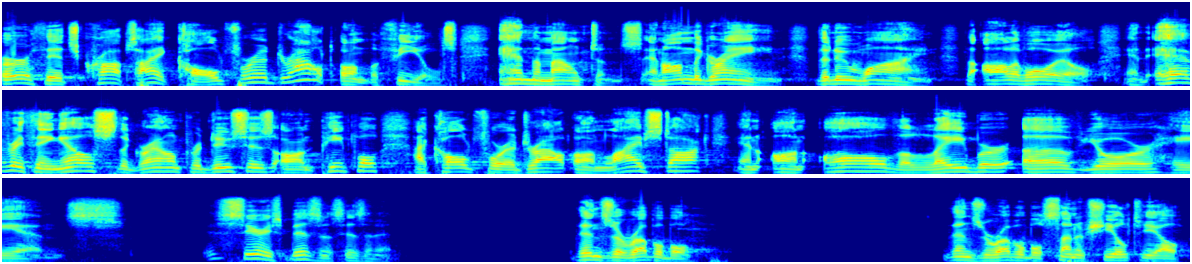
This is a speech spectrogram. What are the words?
earth its crops. I called for a drought on the fields and the mountains, and on the grain, the new wine, the olive oil, and everything else the ground produces on people. I called for a drought on livestock and on all the labor of your hands. This is serious business, isn't it? Then Zerubbabel, then Zerubbabel, son of Shealtiel,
